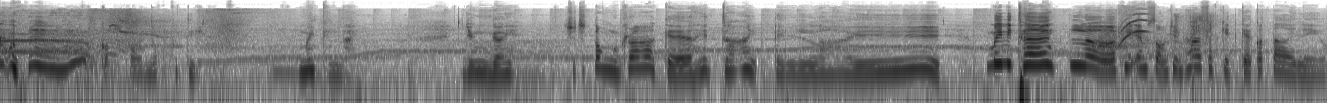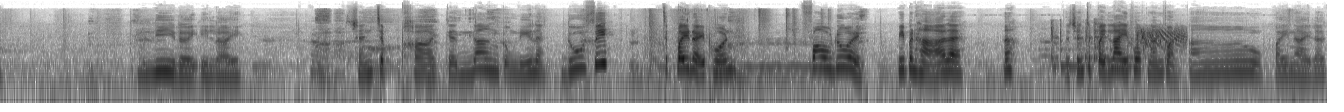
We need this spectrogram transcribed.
นอื้อหือก็ตอนนกพอดีไม่เป็นไรยังไงฉันจะต้องร่าแกให้ได้ไอ้ไร ไม่มีทางเหรอ PM 2.5สะกิดแกก็ตายแล้วมันนี่เลยไอ้ไรฉันจะพาแกนั่งตรงนี้แหละ ดูสิ จะไปไหนพ้น เฝ้าด้วย มีปัญหาอะไรฮะเดี๋ยวฉันจะไปไล่พวกนั้นก่อน อ้าว ไปไหนแล้ว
